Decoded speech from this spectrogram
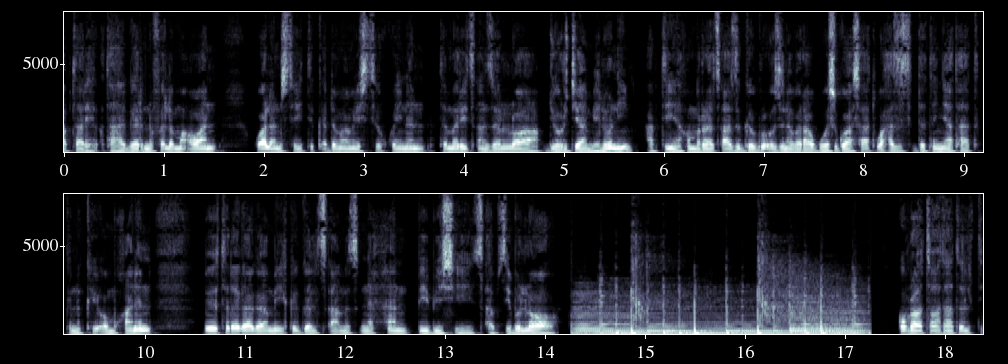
ኣብ ታሪኽ እታ ሃገር ንፈለማ እዋን ጓል ኣንስተይቲ ቀዳማይ ሚኒስትር ኮይነን ተመሪጸን ዘለዋ ጆርጂያ ሜሎኒ ኣብቲ ንኽምረጻ ዝገብርኦ ዝነበራ ጎስጓሳት ዋሕዚ ስደተኛታት ክንክይኦ ምዃነን ብተደጋጋሚ ክገልጻ ምጽንሐን ቢቢሲ ጸብጺቡ'ሎ። ክቡራት ተኸታተልቲ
